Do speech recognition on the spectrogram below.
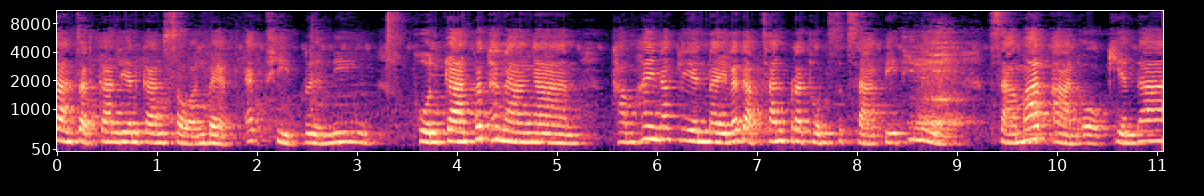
การจัดการเรียนการสอนแบบ Active Learning ผลการพัฒนางานทำให้นักเรียนในระดับชั้นประถมศึกษาปีที่1 สามารถอ่านออกเขียนได้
